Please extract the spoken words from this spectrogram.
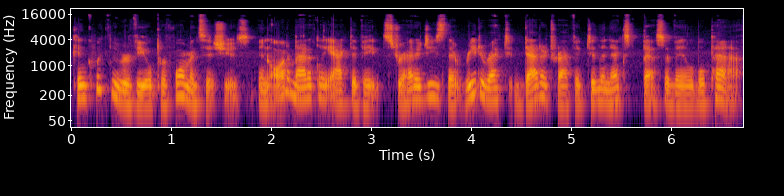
can quickly reveal performance issues and automatically activate strategies that redirect data traffic to the next best available path.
